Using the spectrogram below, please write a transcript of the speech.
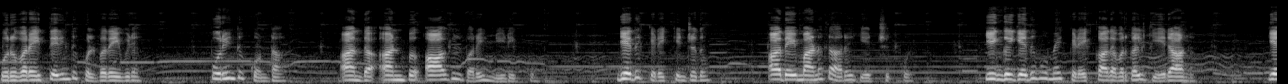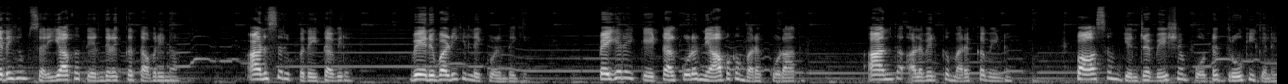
ஒருவரை தெரிந்து கொள்வதை விட புரிந்து கொண்டால் அந்த அன்பு ஆயுள் வரை நீடிக்கும். எது கிடைக்கின்றதோ அதை மனதார ஏற்றுக்கொள். இங்கு எதுவுமே கிடைக்காதவர்கள் ஏராளம். எதையும் சரியாக தேர்ந்தெடுக்க தவறினால் அனுசரிப்பதை தவிர வேறு வழியில்லை குழந்தையே. பெயரை கேட்டால் கூட ஞாபகம் வரக்கூடாது. அந்த அளவிற்கு மறக்க வேண்டும். பாசம் என்ற வேஷம் போட்ட துரோகிகளை.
